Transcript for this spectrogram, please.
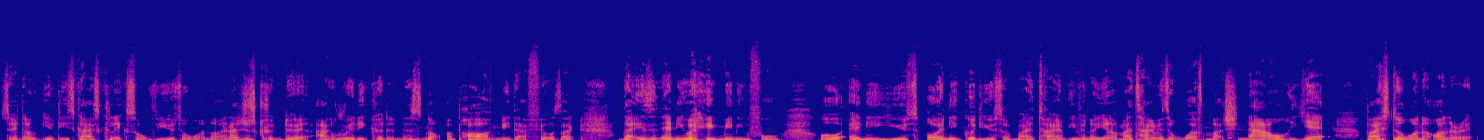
So they don't give these guys clicks or views or whatnot, and I just couldn't do it. I really couldn't. There's not a part of me that feels like that is in any way meaningful or any use or any good use of my time. Even though you know my time isn't worth much now yet, but I still want to honor it.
